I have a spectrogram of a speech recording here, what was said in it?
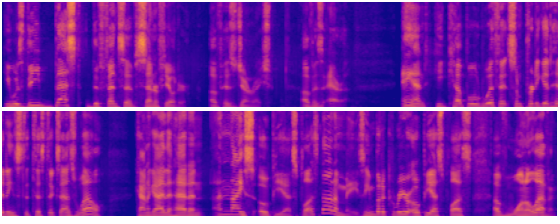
He was the best defensive center fielder of his generation, of his era. And he coupled with it some pretty good hitting statistics as well. Kind of guy that had an, a nice OPS plus, not amazing, but a career OPS plus of 111.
